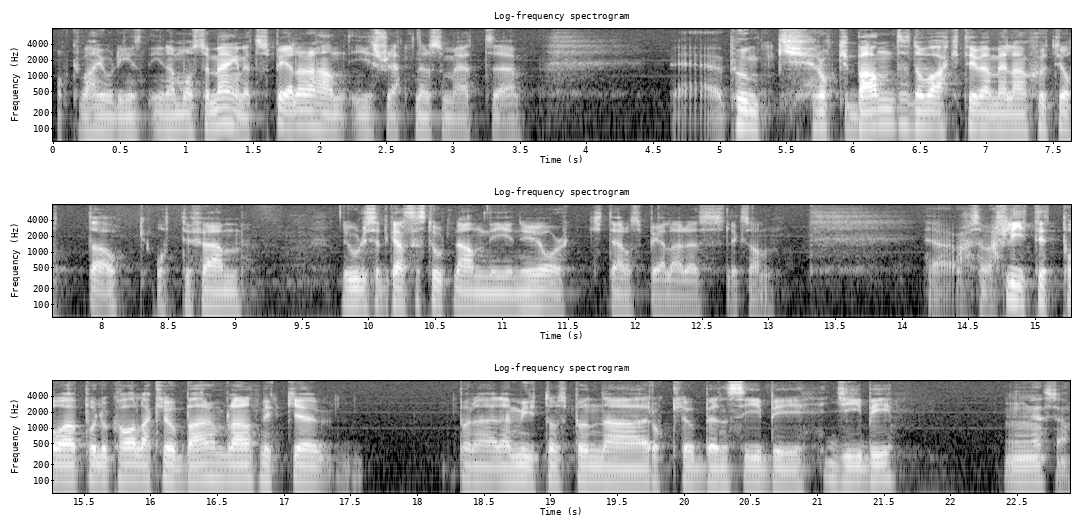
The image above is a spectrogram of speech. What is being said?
Och vad han gjorde in- innan Monster Magnet. Då spelade han i Shrapnel som är ett eh, eh, punkrockband. De var aktiva mellan 78 och 85 Det gjordes ett ganska stort namn i New York Där de spelades liksom ja, Flitigt på, på lokala klubbar. Bland annat mycket På den här mytomspunna rockklubben CBGB Mm, just det.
